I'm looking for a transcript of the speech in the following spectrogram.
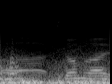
uh, some light.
